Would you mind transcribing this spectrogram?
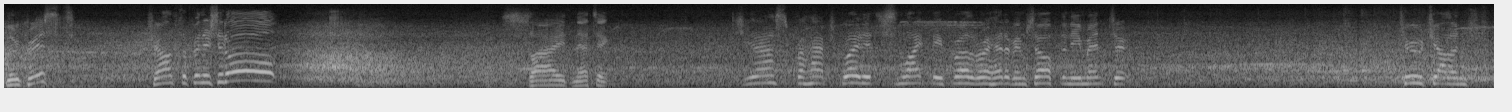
Blomqvist, chance to finish it all. Side netting. Just perhaps played it slightly further ahead of himself than he meant to. Too challenged.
